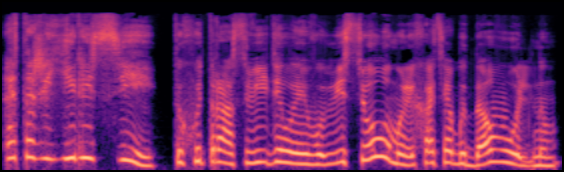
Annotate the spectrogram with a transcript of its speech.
«Это же Елисей! Ты хоть раз видела его веселым или хотя бы довольным?»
